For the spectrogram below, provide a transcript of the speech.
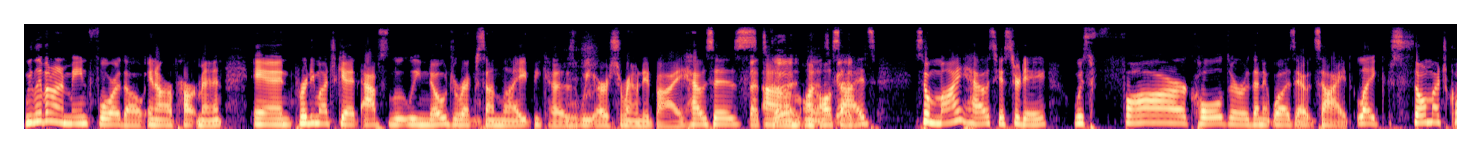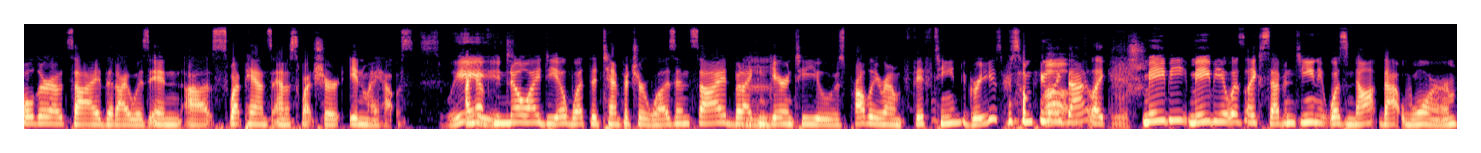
We live on a main floor though in our apartment and pretty much get absolutely no direct sunlight because we are surrounded by houses That's um, on all good. sides. So my house yesterday was far colder than it was outside. Like so much colder outside that I was in uh, sweatpants and a sweatshirt in my house. Sweet. I have no idea what the temperature was inside, but I can guarantee you it was probably around 15 degrees or something Oh. like that. Like maybe maybe it was like 17. It was not that warm.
